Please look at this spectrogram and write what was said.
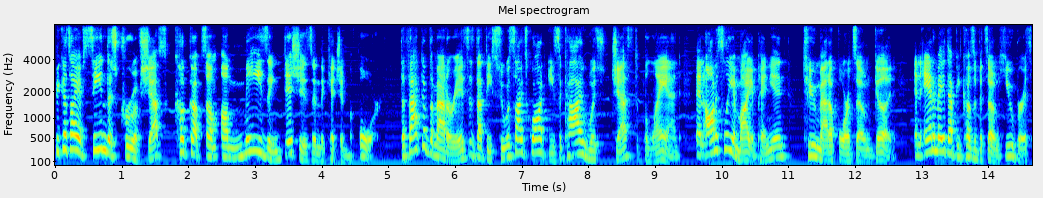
because I have seen this crew of chefs cook up some amazing dishes in the kitchen before. The fact of the matter is, is that the Suicide Squad Isekai was just bland, and honestly, in my opinion, too meta for its own good. An anime that because of its own hubris,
